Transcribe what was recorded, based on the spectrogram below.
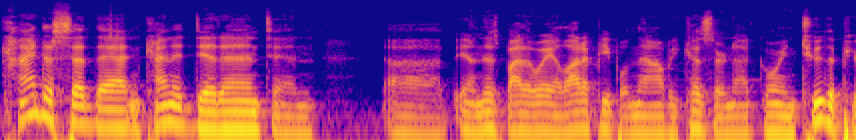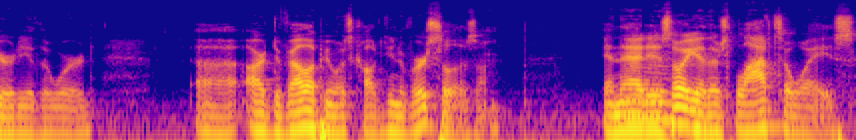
kind of said that and kind of didn't, and uh, and this, by the way, a lot of people now because they're not going to the purity of the word, uh, are developing what's called universalism, and that mm. is, oh yeah, there's lots of ways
